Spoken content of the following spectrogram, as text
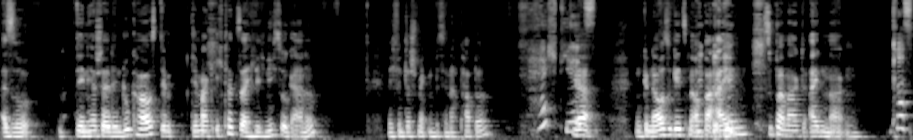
also den Hersteller, den du kaufst, den, den mag ich tatsächlich nicht so gerne. Ich finde, das schmeckt ein bisschen nach Pappe. Echt jetzt? Ja. Und genauso geht es mir auch bei allen Supermarkt-Eigenmarken. Krass.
